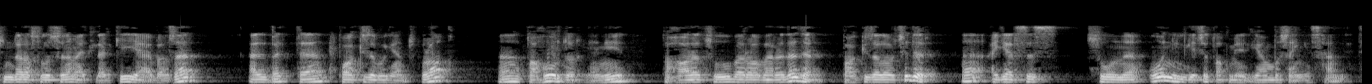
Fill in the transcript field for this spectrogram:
Shunda rasululloh alayhi vasallam aytdilarki ya abazar albatta pokiza bo'lgan tuproq tohurdir. Ya'ni tahorat suvi barobaridadir pokizalovchidir. Agar siz suvni o'n yilgacha topmaydigan bo'lsangiz ham dedi.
